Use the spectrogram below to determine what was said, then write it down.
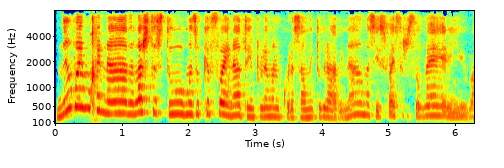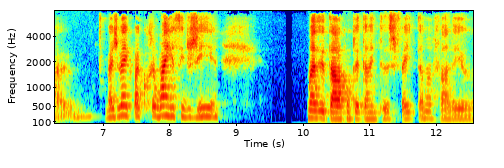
Não vai morrer nada, lá estás tu, mas o que foi? Não, tenho um problema no coração muito grave. Não, mas isso vai se resolver e vai, vais ver que vai correr bem a cirurgia. Mas eu estava completamente desfeita, uma fala. Eu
